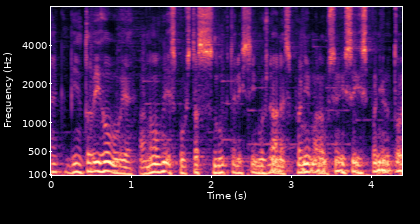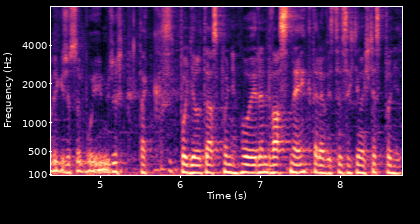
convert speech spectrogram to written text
jak mě to vyhovuje. Ano, je spousta snů, který si možná nesplním, ale už jsem si jich splnil tolik, že se bojím, že... Tak podělte aspoň o jeden, dva sny, které byste si chtěli ještě splnit.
